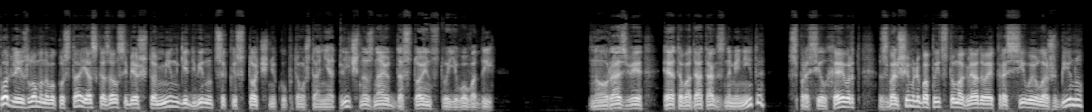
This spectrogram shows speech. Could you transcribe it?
Подле изломанного куста я сказал себе, что минги двинутся к источнику, потому что они отлично знают достоинство его воды. — Но разве эта вода так знаменита? — спросил Хейвард, с большим любопытством оглядывая красивую ложбину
